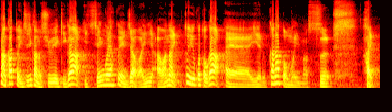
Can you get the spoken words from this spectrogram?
まあ、カット1時間の収益が1500円じゃ割に合わないということが、えー、言えるかなと思います。はい。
